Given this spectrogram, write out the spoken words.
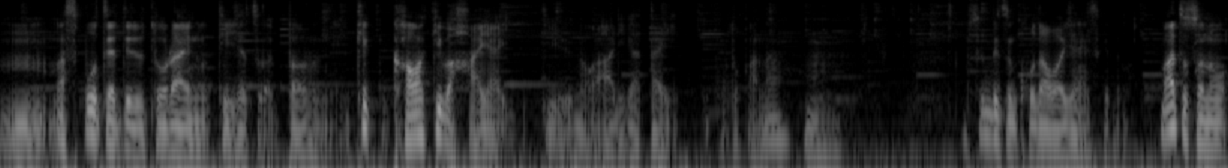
うん、まあ、スポーツやってるドライの T シャツがいっぱいあるんで、結構乾きは早いっていうのはありがたいことかな。うん。それ別にこだわりじゃないですけど。まあ、あとその、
